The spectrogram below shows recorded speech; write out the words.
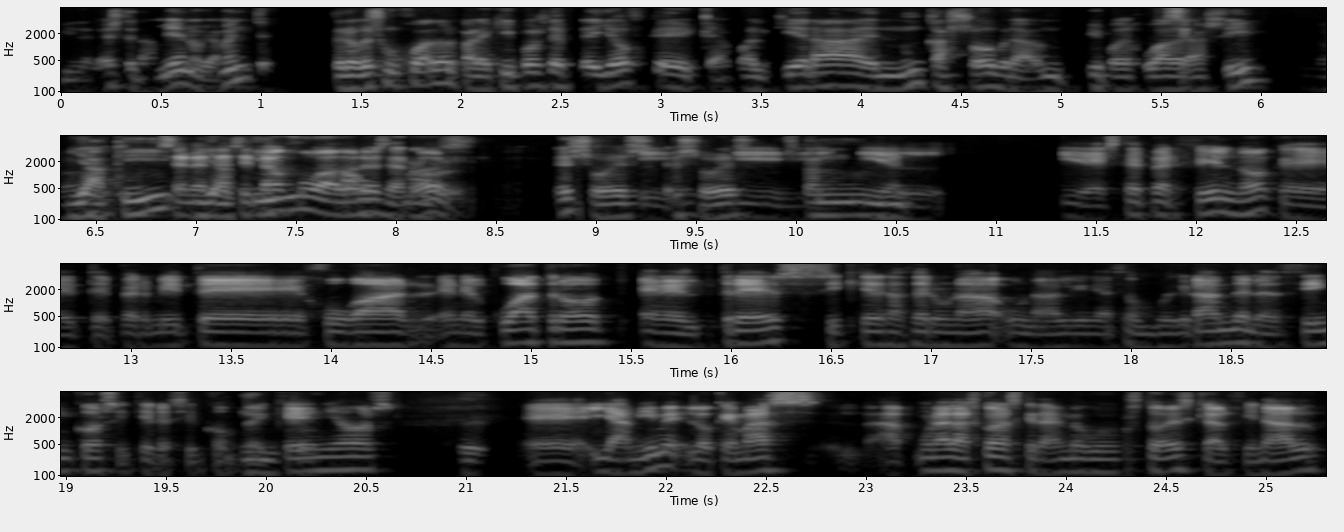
del este también, obviamente, pero que es un jugador para equipos de playoff que, a cualquiera nunca sobra un tipo de jugador así. Y aquí. Se necesitan jugadores de rol. Eso es, eso es. Y, y de este perfil, ¿no? Que te permite jugar en el 4, en el 3, si quieres hacer una, una alineación muy grande, en el 5, si quieres ir con pequeños. Eh, y a mí lo que más, una de las cosas que también me gustó es que al final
